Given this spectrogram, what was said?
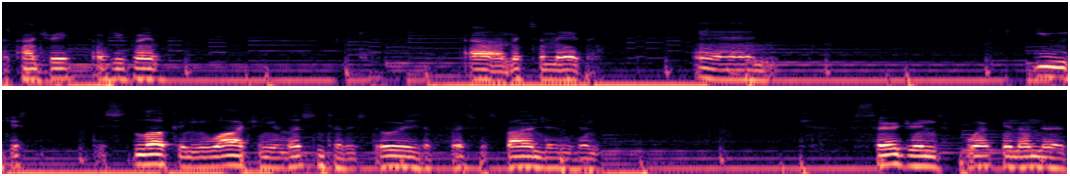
the country of Ukraine. Um, it's amazing, and you just just look and you watch and you listen to the stories of first responders and surgeons working under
